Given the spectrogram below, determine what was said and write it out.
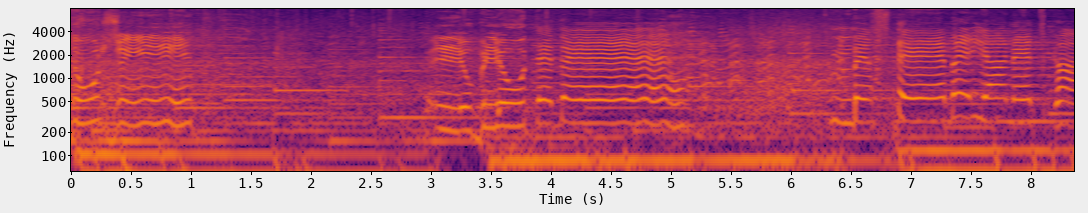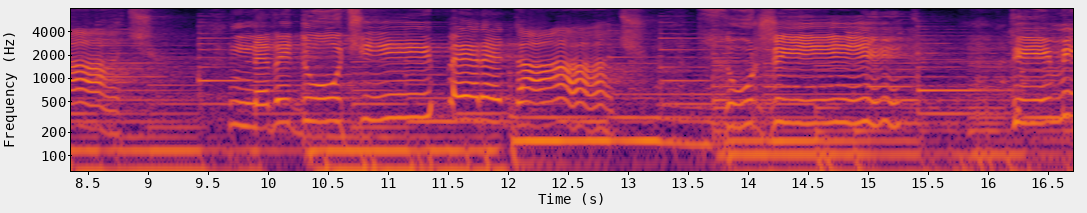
Суржик, люблю тебе, без тебе я не ткач, не ведучи передач. Суржик, ти мій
